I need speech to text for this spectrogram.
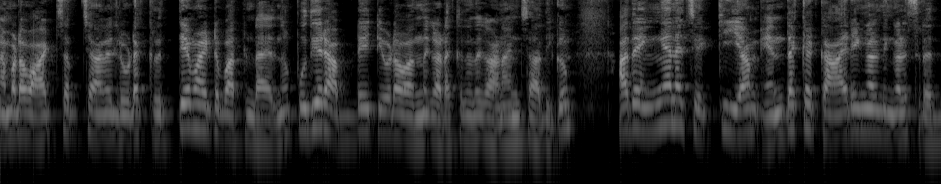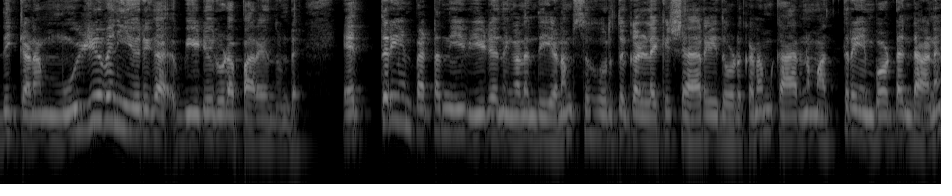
നമ്മുടെ വാട്സപ്പ് ചാനലിലൂടെ കൃത്യമായിട്ട് പറഞ്ഞിട്ടുണ്ടായിരുന്നു. പുതിയൊരു അപ്ഡേറ്റ് ഇവിടെ വന്ന് കിടക്കുന്നത് കാണാൻ സാധിക്കും. അതെങ്ങനെ ചെക്ക് ചെയ്യാം? എന്തൊക്കെ കാര്യങ്ങൾ നിങ്ങൾ ശ്രദ്ധിക്കണം? മുഴുവൻ ഈ ഒരു വീഡിയോയിലൂടെ പറയുന്നുണ്ട്. എത്രയും പെട്ടെന്ന് ഈ വീഡിയോ നിങ്ങൾ എന്ത് ചെയ്യണം? സുഹൃത്തുക്കളിലേക്ക് ഷെയർ ചെയ്ത് കൊടുക്കണം. കാരണം അത്ര ഇമ്പോർട്ടന്റ് ആണ്.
